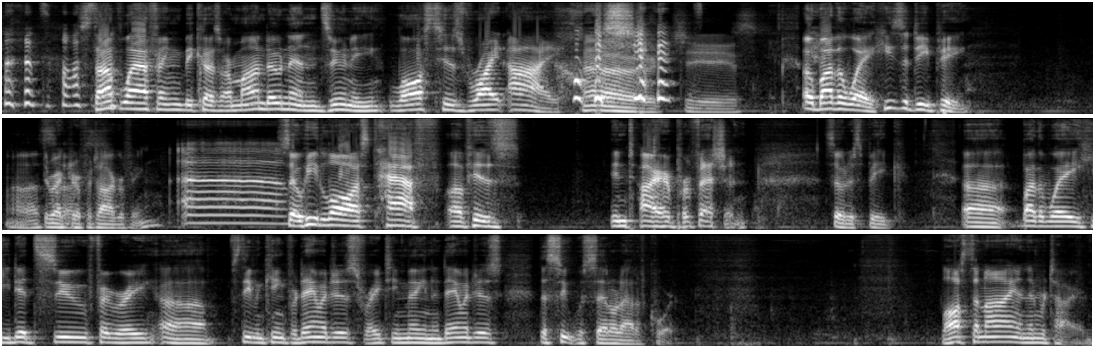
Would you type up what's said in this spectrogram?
Awesome. Stop laughing because Armando Nannuzzi lost his right eye. Oh, jeez. Oh, by the way, he's a DP. Oh, that director of photography. Uh, So he lost half of his entire profession, so to speak. Uh, by the way, he did sue February uh, Stephen King for damages for 18 million in damages. The suit was settled out of court. Lost an eye and then retired.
